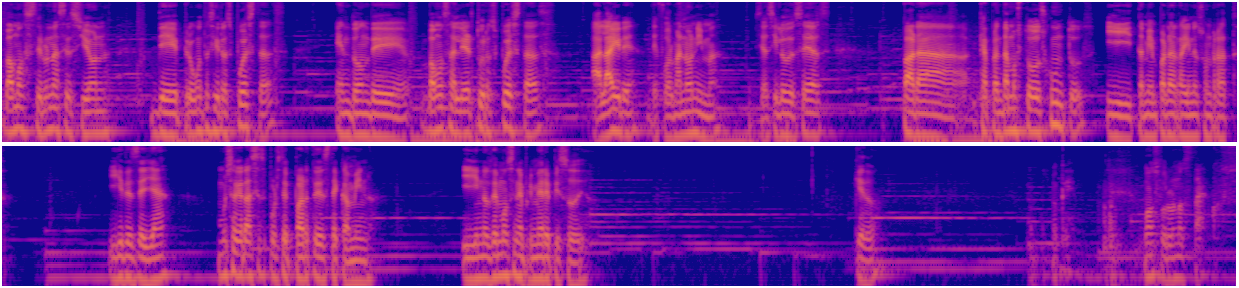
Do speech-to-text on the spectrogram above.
vamos a hacer una sesión de preguntas y respuestas en donde vamos a leer tus respuestas al aire de forma anónima si así lo deseas, para que aprendamos todos juntos y también para reírnos un rato. Y desde ya, muchas gracias por ser parte de este camino. Y nos vemos en el primer episodio. ¿Quedó? Ok. Vamos por unos tacos.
